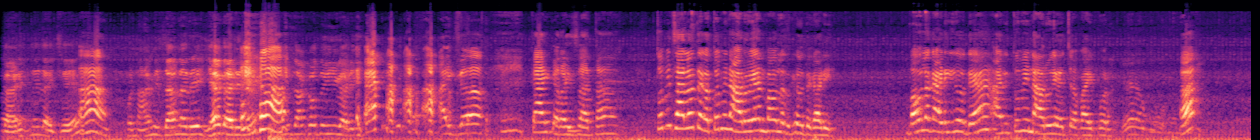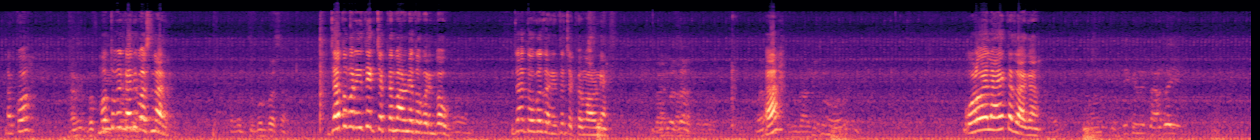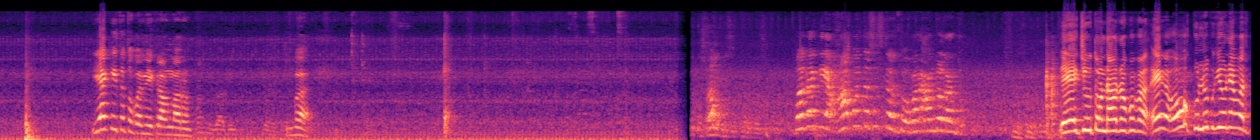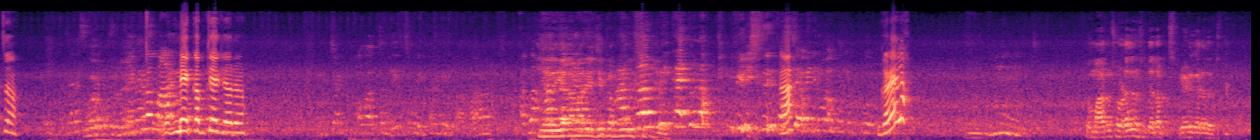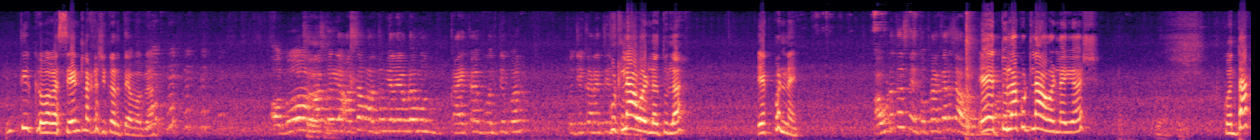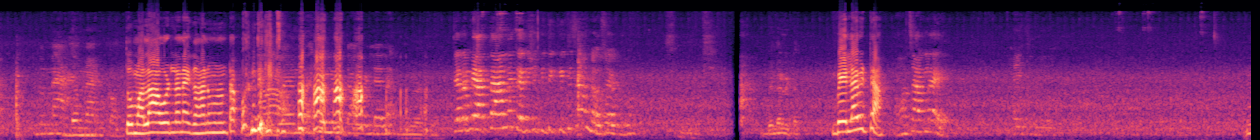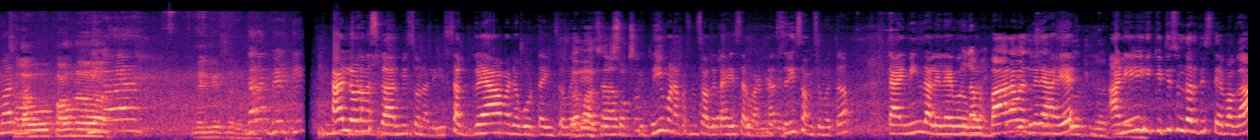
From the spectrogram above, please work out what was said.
गाडीत नाही जायचे. हा. पण आम्ही जाणार आहे ह्या गाडीने. आम्ही दाखवतो ही गाडी. ऐक काय करायचं आता? तुम्ही चालवते का? तुम्ही नारूया आणि भाऊलाच घेऊ दे गाडी. भाऊला गाडी घेऊ द्या आणि तुम्ही नारू याच्या बाईकवर. हा नको. आम्ही फक्त मग तुम्ही कधी बसणार? आपण चुकून बसा. जा तो पण इथे एक चक्कर मारून या तोपर्यंत भाऊ. जा दोघं जण इथे चक्कर मारून या. चुकून बसा. हा? ओळवायला आहे का जागा? दादा ये. या की इथं तोपर्यंत एक राऊंड मारून. बर. बघा की हा पण तसंच करतो मला अंग लागतो ए जीव तोंडावर नको का ए ओ कुलूप घेऊन या वरच. मेकअपच्या कपडे हा? गळ्याला? तो मारून सोडत नसतो त्याला स्प्रेड करत असतो. ती क- बघा सेंटला कशी करते बघा. अगो हा तरी असा मारतो याला एवढं मग काय काय बोलते पण? तुझे करायचे कुठला आवडला तुला? एक पण नाही. आवडतच नाही तो प्रकारच आवडत ए तुला कुठला आवडला यश? कोणता? तो मला आवडला नाही घाण म्हणून टाकून दिला. त्याला मी आता आणलं त्या दिवशी किती किती चांगला होता साहेब? बेला बेटा बेला विठा हा चांगला आहे मर चला हो, पाहुणं मी काय- नाही, नीट झालं. जरा भेट की हॅलो नमस्कार. मी सोनाली. सगळ्या माझ्या गोडताईंचं socks अगदी मनापासून स्वागत आहे सर्वांना. श्री स्वामी समर्थ. टायमिंग झालेलं आहे बरोबर. बारा वाजलेले आहेत. आणि ही किती सुंदर दिसते बघा.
